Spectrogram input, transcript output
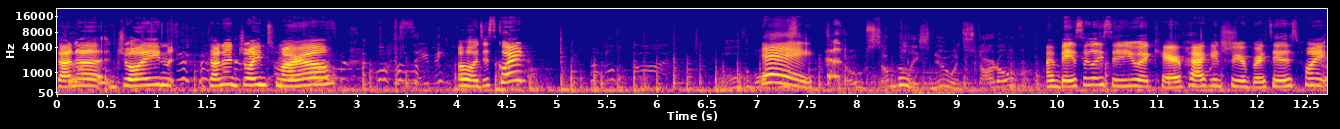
Gonna join, gonna join tomorrow. Oh, Discord? Yay! I'm basically sending you a care package for your birthday at this point.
